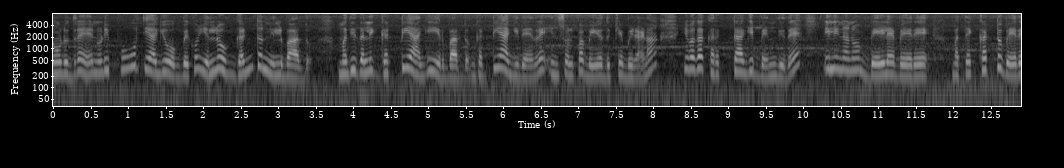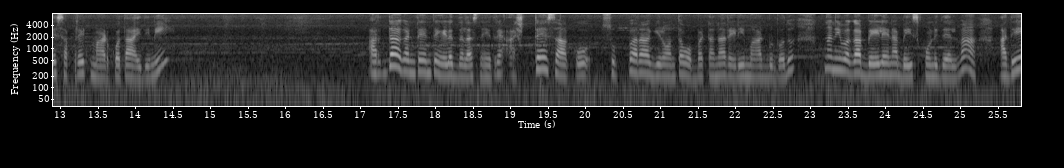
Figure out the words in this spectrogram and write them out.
ನೋಡಿದ್ರೆ ನೋಡಿ ಪೂರ್ತಿಯಾಗಿ ಹೋಗಬೇಕು. ಎಲ್ಲೂ ಗಂಟು ನಿಲ್ಲಬಾರ್ದು. ಮಧ್ಯದಲ್ಲಿ ಗಟ್ಟಿಯಾಗಿ ಇರಬಾರ್ದು. ಗಟ್ಟಿಯಾಗಿದೆ ಅಂದರೆ ಇನ್ನು ಸ್ವಲ್ಪ ಬೇಯೋದಕ್ಕೆ ಬಿಡೋಣ. ಇವಾಗ ಕರೆಕ್ಟಾಗಿ ಬೆಂದಿದೆ. ಇಲ್ಲಿ ನಾನು ಬೇಳೆ ಬೇರೆ ಮತ್ತು ಕಟ್ಟು ಬೇರೆ ಸಪ್ರೇಟ್ ಮಾಡ್ಕೋತಾ ಇದ್ದೀನಿ. ಅರ್ಧ ಗಂಟೆ ಅಂತ ಹೇಳಿದ್ನಲ್ಲ ಸ್ನೇಹಿತರೆ, ಅಷ್ಟೇ ಸಾಕು. ಸೂಪರಾಗಿರೋವಂಥ ಒಬ್ಬಟ್ಟನ್ನು ರೆಡಿ ಮಾಡಿಬಿಡ್ಬೋದು. ನಾನು ಇವಾಗ ಬೇಳೆನ ಬೇಯಿಸ್ಕೊಂಡಿದ್ದೆ ಅಲ್ವಾ? ಅದೇ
